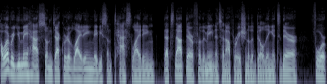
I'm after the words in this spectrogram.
However, you may have some decorative lighting, maybe some task lighting that's not there for the maintenance and operation of the building. It's there for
